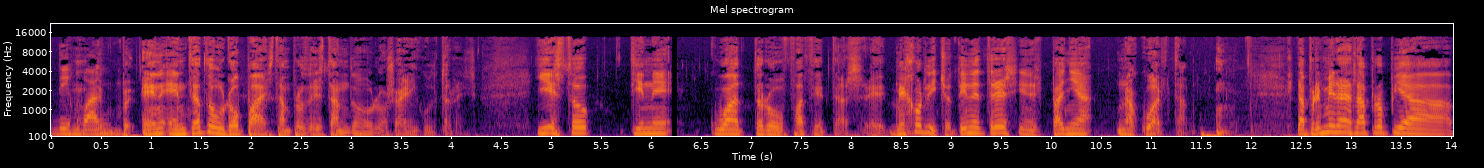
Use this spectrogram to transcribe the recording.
Di Juan. En, en toda Europa están protestando los agricultores. Y esto tiene cuatro facetas. Eh, mejor dicho, tiene tres y en España una cuarta. La primera es la propia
